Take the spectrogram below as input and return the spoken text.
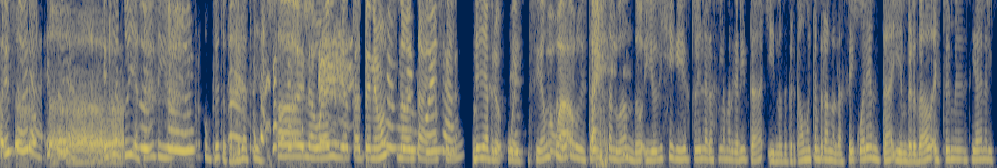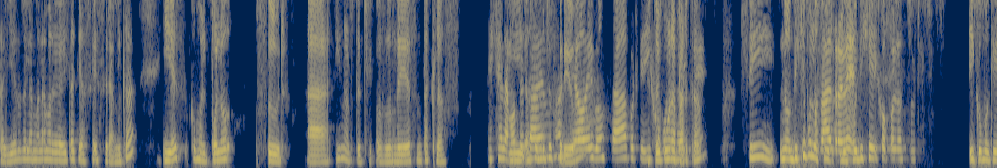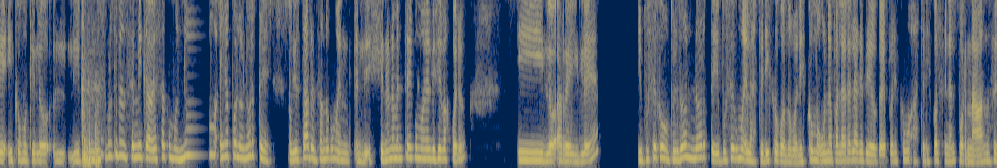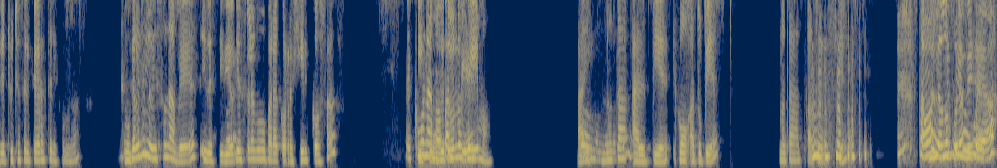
Eso era, eso era. Es la tuya, solamente yo cambié por completo, cambié la tuya. Ay, la weá idiota. Tenemos 90 años. Ya, ya, pero, güey, sigamos con Wow. otro porque estábamos saludando y yo dije que yo estoy en la casa de la Margarita y nos despertamos muy temprano a las 6.40 y en verdad estoy metida en el taller de la mala Margarita que hace cerámica y es como el polo sur ah, y norte, chicos, donde es Santa Claus. Es que la Y moza hace estaba mucho frío. avergonzada porque dijo Estoy como una parca. Sí, no, dije polo O sea, sur al revés, después dije, dijo Polo Sur. Y como que, y como que lo, y no sé por qué pensé en mi cabeza como, no, era Polo Norte, porque yo estaba pensando como en, en- genuinamente como en el Vigil Pascuero, y lo arreglé, y puse como, perdón, Norte, y puse como el asterisco, cuando ponéis como una palabra en la que te digo que ponéis como asterisco al final por nada, no sé qué chucha significa el asterisco, ¿verdad? Como que alguien lo hizo una vez y decidió que eso era como para corregir cosas, Es y como una como que nota todos al lo pie. seguimos. Todo Ay, lo nota al pie, como a tu pie, nota a, a tu pie. Estamos hablando ¿Qué pura weá.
